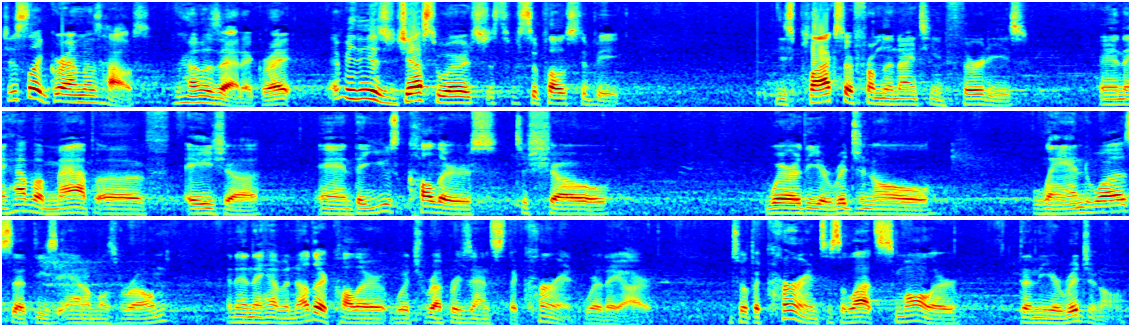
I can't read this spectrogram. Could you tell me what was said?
Just like grandma's house, grandma's attic, right? Everything is just where it's just supposed to be. These plaques are from the 1930s, and they have a map of Asia, and they use colors to show where the original land was that these animals roamed. And then they have another color which represents the current where they are. So the current is a lot smaller than the original.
